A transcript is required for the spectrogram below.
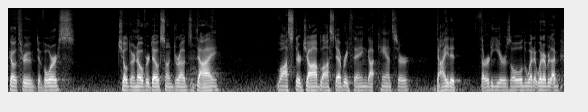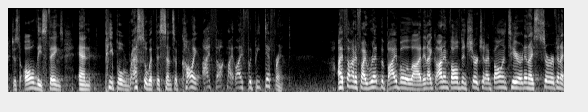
Go through divorce, children overdose on drugs, die lost their job, lost everything, got cancer, died at 30 years old, whatever, just all these things. And people wrestle with this sense of calling. I thought my life would be different. I thought if I read the Bible a lot and I got involved in church and I volunteered and I served and I,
